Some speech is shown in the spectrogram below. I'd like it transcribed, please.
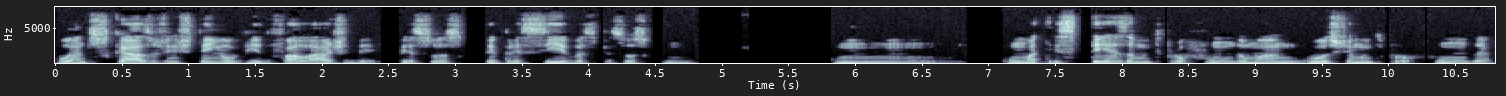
Quantos casos a gente tem ouvido falar de, de pessoas depressivas, pessoas com, com, com uma tristeza muito profunda, uma angústia muito profunda,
